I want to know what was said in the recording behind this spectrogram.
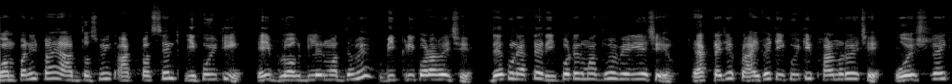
কোম্পানির প্রায় আট দশমিক আট পার্সেন্ট ইকুইটি এই ব্লক ডিলের মাধ্যমে বিক্রি করা হয়েছে। দেখুন, একটা রিপোর্টের মাধ্যমে বেরিয়েছে। একটা যে প্রাইভেট ইকুইটি ফার্ম রয়েছে ওয়েস্ট রাইট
